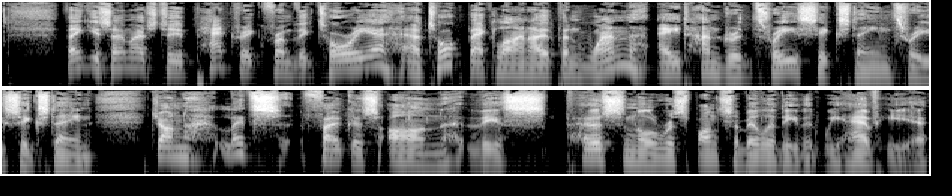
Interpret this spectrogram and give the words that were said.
Thank you so much to Patrick from Victoria. Our talkback line open 1 800 316 316. John, let's focus on this personal responsibility that we have here.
